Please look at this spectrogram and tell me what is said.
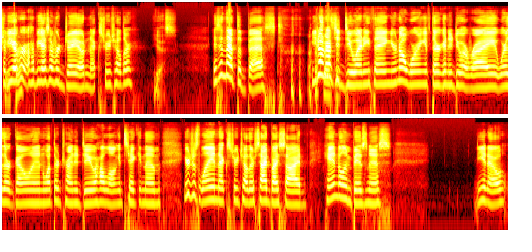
Have you ever? Have you guys ever jo'd next to each other? Yes. Isn't that the best? You don't have to do anything. You're not worrying if they're going to do it right, where they're going, what they're trying to do, how long it's taking them. You're just laying next to each other side by side, handling business, you know,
